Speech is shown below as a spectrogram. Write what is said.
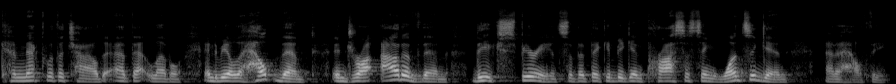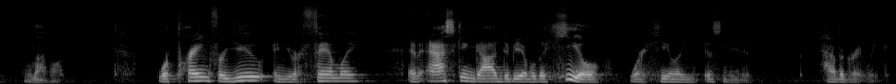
connect with a child at that level and to be able to help them and draw out of them the experience so that they can begin processing once again at a healthy level. We're praying for you and your family and asking God to be able to heal where healing is needed. Have a great week.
